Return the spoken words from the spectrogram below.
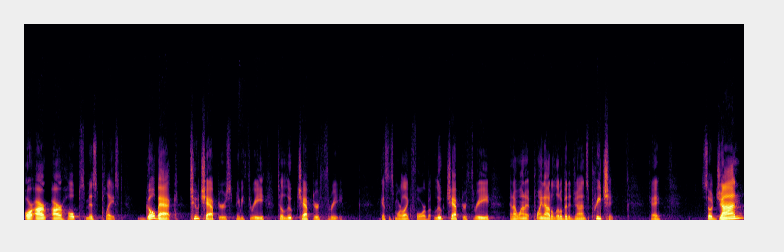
or are our hopes misplaced? Go back two chapters, maybe three, to Luke chapter 3. I guess it's more like four, but Luke chapter 3, and I want to point out a little bit of John's preaching. Okay? So, John,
